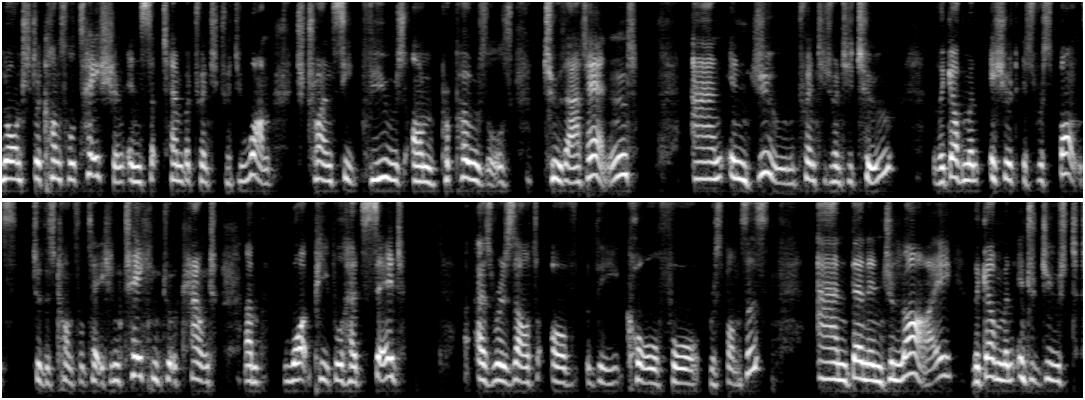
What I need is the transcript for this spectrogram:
launched a consultation in September 2021 to try and seek views on proposals to that end. And in June 2022, the government issued its response to this consultation, taking into account um, what people had said as a result of the call for responses. And then in July, the government introduced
